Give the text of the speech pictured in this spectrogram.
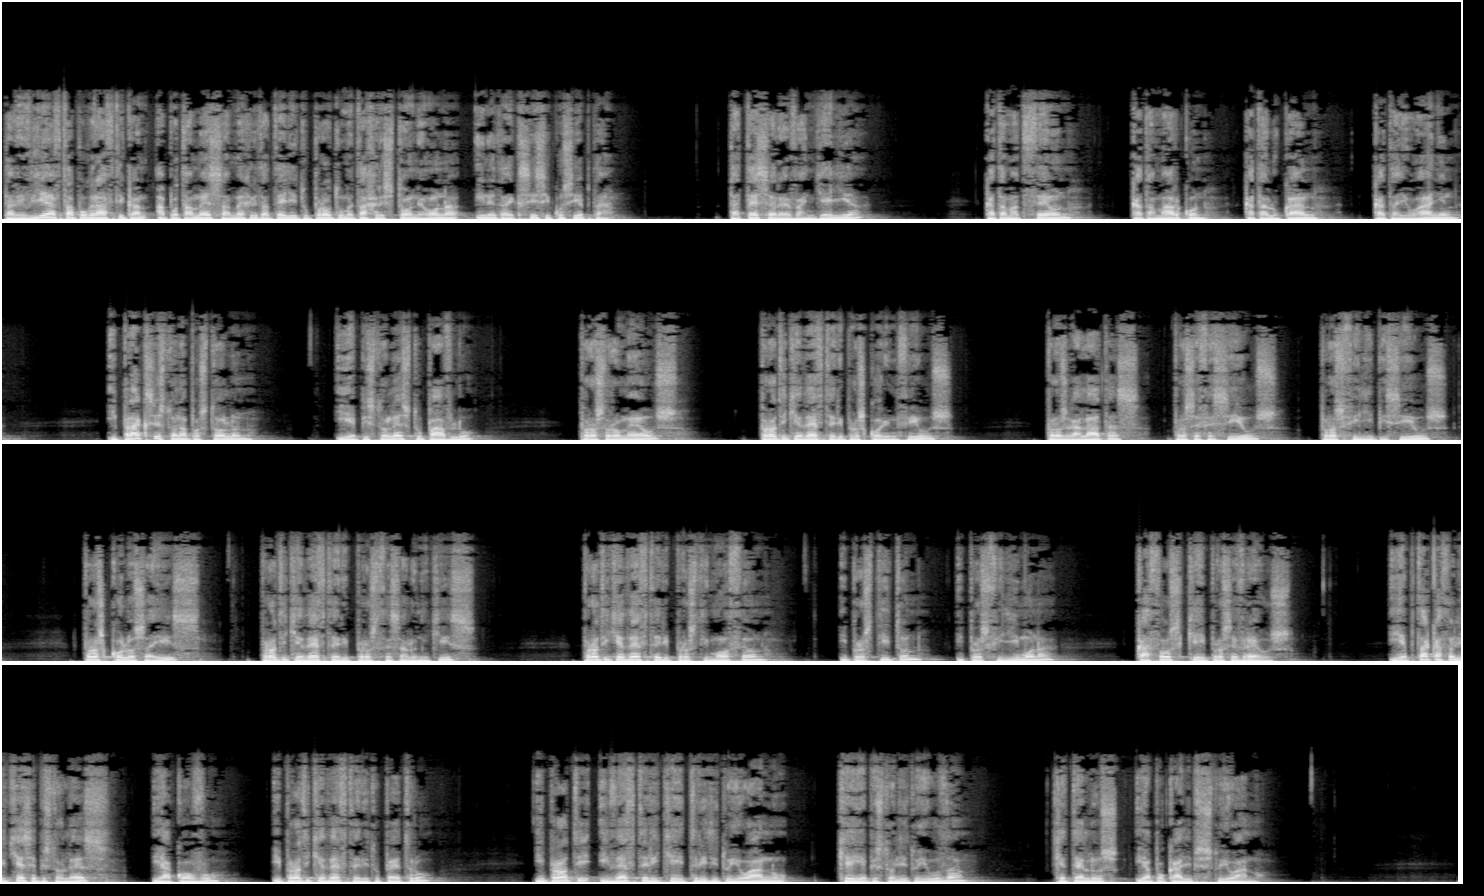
Τα βιβλία αυτά που γράφτηκαν από τα μέσα μέχρι τα τέλη του πρώτου μετά Χριστόν αιώνα είναι τα εξής 27. Τα τέσσερα Ευαγγέλια, κατά Ματθαίον, κατά Μάρκον, κατά Λουκάν, κατά Ιωάννην, οι πράξεις των Αποστόλων, οι επιστολές του Παύλου, προς Ρωμαίους, πρώτη και δεύτερη προς Κορινθίους, προς Γαλάτας, προς Εφεσίους, προς Φιλιππισίους, προς Κολοσαΐς, πρώτη και δεύτερη προς Θεσσαλονικής, πρώτη και δεύτερη προς Τιμόθεον, η προς Τίτων, η προς Φιλίμωνα, καθώς και η προς Εβραίους. Οι επτά καθολικές επιστολές, Ιακώβου, η πρώτη και δεύτερη του Πέτρου, η πρώτη, η δεύτερη και η τρίτη του Ιωάννου και η επιστολή του Ιούδα και τέλος η αποκάλυψη του Ιωάννου.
